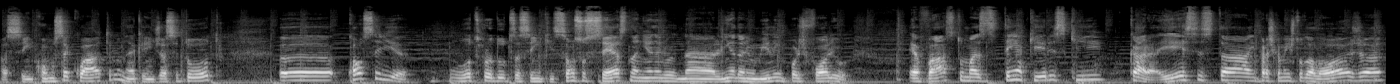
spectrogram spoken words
assim como o C4, né, que a gente já citou outro. Ah, qual seria outros produtos assim que são sucesso na linha, na linha da New Millen? O portfólio é vasto, mas tem aqueles que, cara, esse está em praticamente toda a loja.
